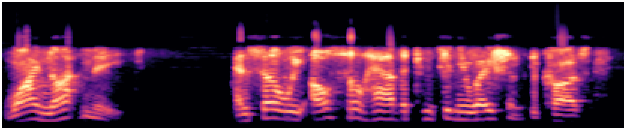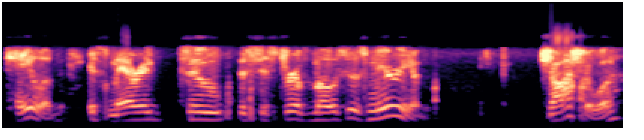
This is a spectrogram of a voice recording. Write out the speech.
Why not me? And so we also have a continuation because Caleb is married to the sister of Moses, Miriam. Joshua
